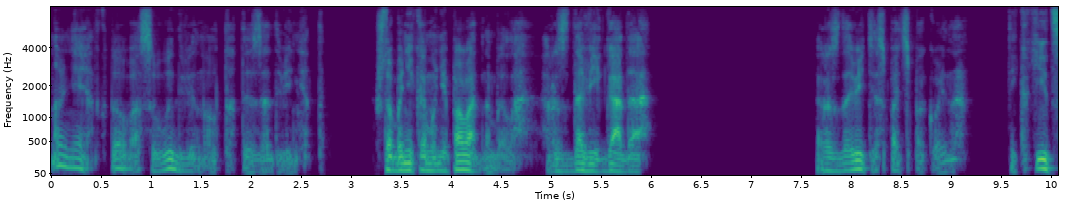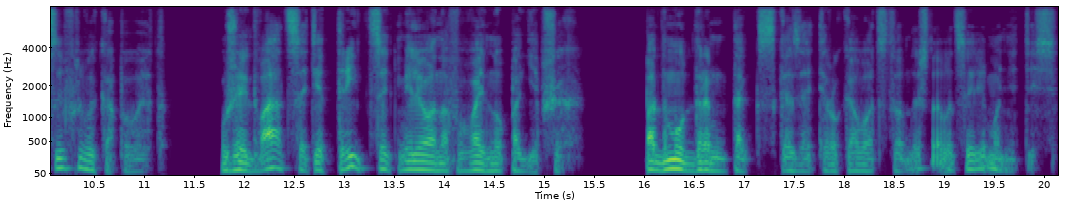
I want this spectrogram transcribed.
Ну нет, кто вас выдвинул, тот и задвинет. Чтобы никому не повадно было. Раздави, гада. Раздавите спать спокойно. И какие цифры выкапывают? Уже и двадцать, и тридцать миллионов в войну погибших. Под мудрым, так сказать, руководством. Да что вы церемонитесь?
